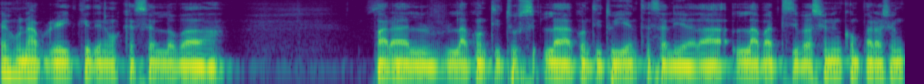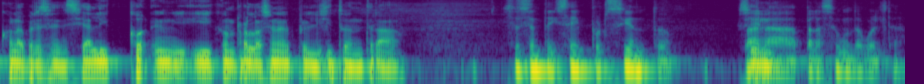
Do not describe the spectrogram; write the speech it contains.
es un upgrade que tenemos que hacerlo para para el- la, constitu- la constituyente salida, la, la participación en comparación con la presidencial y con, y- y con relación al plebiscito de entrada. 66% para, Sí. para la segunda vuelta.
